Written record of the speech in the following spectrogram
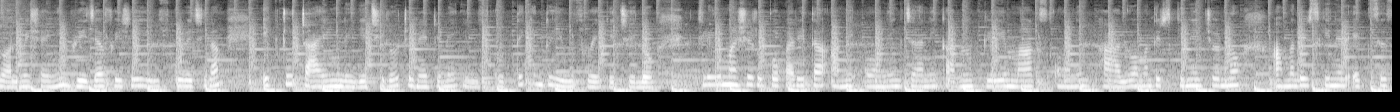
জল মেশাইনি। ভেজা ফেসে ইউজ করেছিলাম। একটু টাইম লেগেছিল টেনে টেনে ইউজ করতে, কিন্তু ইউজ হয়ে গেছিল। ক্লে মাসের উপকারিতা আমি অনেক জানি, কারণ ক্লে মাস্ক অনেক ভালো আমাদের স্কিনের জন্য। আমাদের স্কিনের এক্সেস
